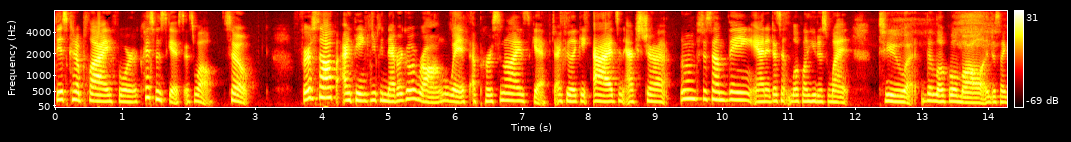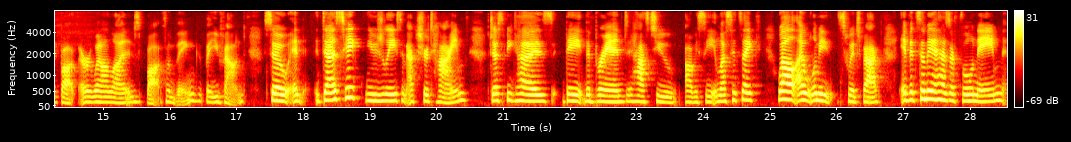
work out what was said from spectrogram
this could apply for Christmas gifts as well. So First off, I think you can never go wrong with a personalized gift. I feel like it adds an extra oomph to something and it doesn't look like you just went to the local mall and just like bought or went online and just bought something that you found. So it, it does take usually some extra time just because they the brand has to obviously unless it's like well, I let me switch back. If it's something that has a full name,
